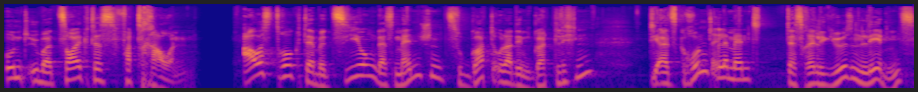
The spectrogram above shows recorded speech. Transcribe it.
und überzeugtes Vertrauen. Ausdruck der Beziehung des Menschen zu Gott oder dem Göttlichen, die als Grundelement des religiösen Lebens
